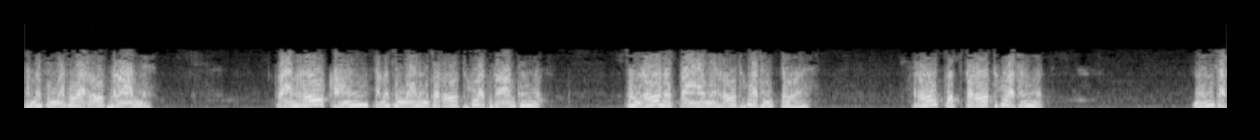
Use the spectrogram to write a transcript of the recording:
สัมมาชัญญะที่ว่ารู้พร้อมเนี่ย ความรู้ของสัมมาชัญญะมันจะรู้ทั่วพร้อมทั้งหมดเช่นรู้ในกายเนี่ย รู้ทั่วทั้งตัว รู้จิตก็รู้ทั่วทั้งหมด เหมือนกับ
